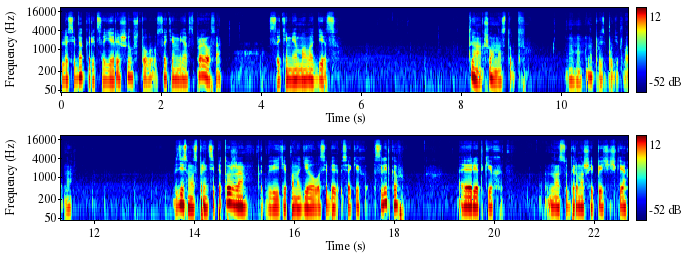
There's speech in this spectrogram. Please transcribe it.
для себя, кажется, я решил, что с этим я справился. С этим я молодец. Так, что у нас тут? Угу, ну пусть будет, ладно. Здесь у нас, в принципе, тоже, как вы видите, понаделала себе всяких слитков э, редких на супер нашей печечке.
